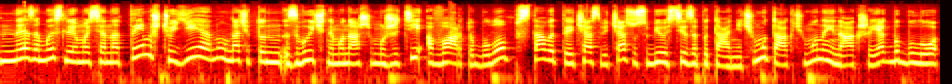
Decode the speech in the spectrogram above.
не замислюємося над тим, що є, ну, начебто, звичним у нашому житті, а варто було б ставити час від часу собі ось ці запитання: чому так, чому не інакше, як би було.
